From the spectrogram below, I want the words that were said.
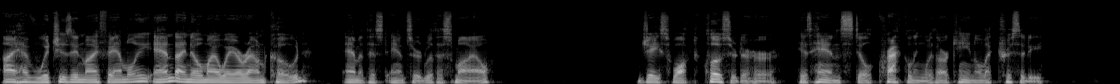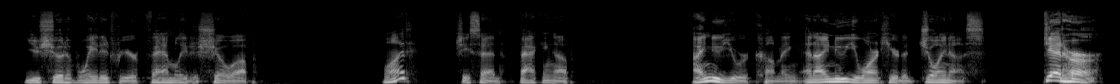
I have witches in my family, and I know my way around code, Amethyst answered with a smile. Jace walked closer to her, his hands still crackling with arcane electricity. You should have waited for your family to show up. What? she said, backing up. I knew you were coming, and I knew you aren't here to join us. Get her!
